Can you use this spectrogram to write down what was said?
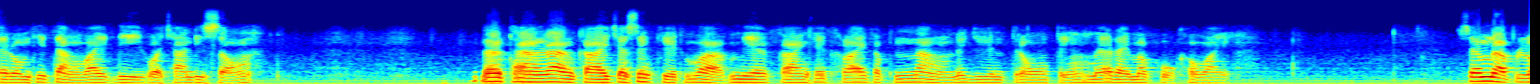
อารมณ์ที่ตั้งไว้ดีกว่าฌานที่สองและทางร่างกายจะสังเกตว่ามีอาการคล้ายๆกับนั่งหรือยืนตรงเป่งเมื่ออะไรมาผูกเข้าไว้สำหรับล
